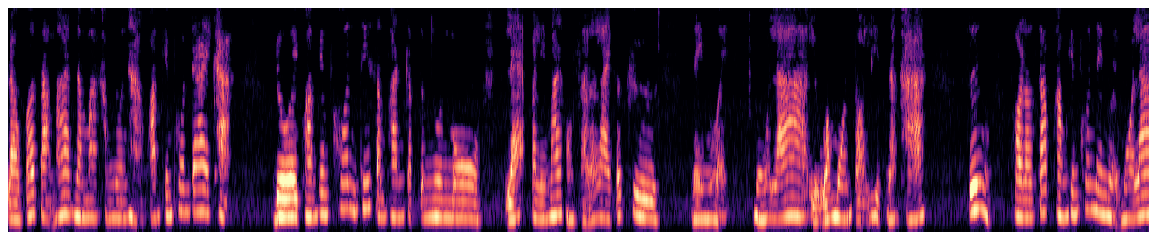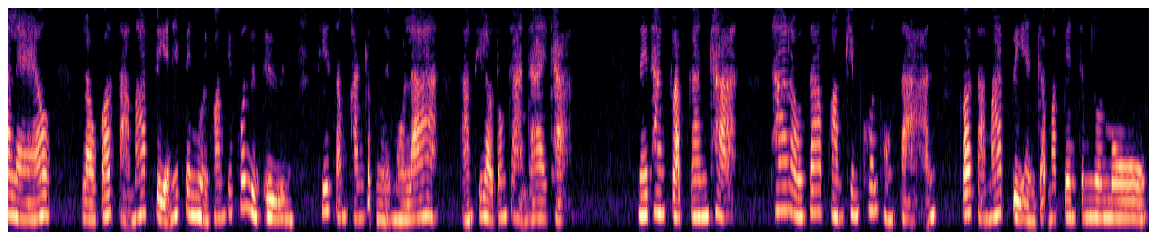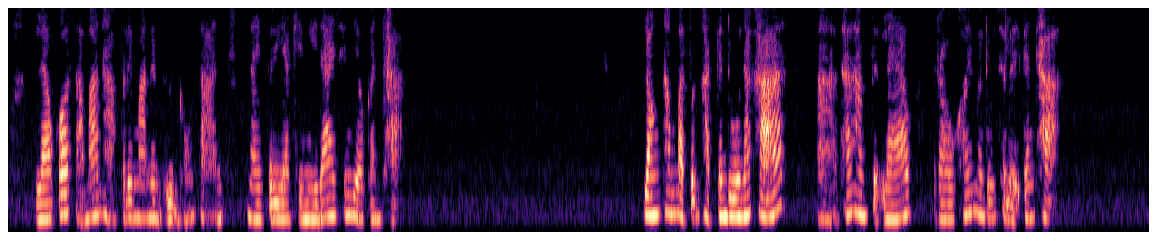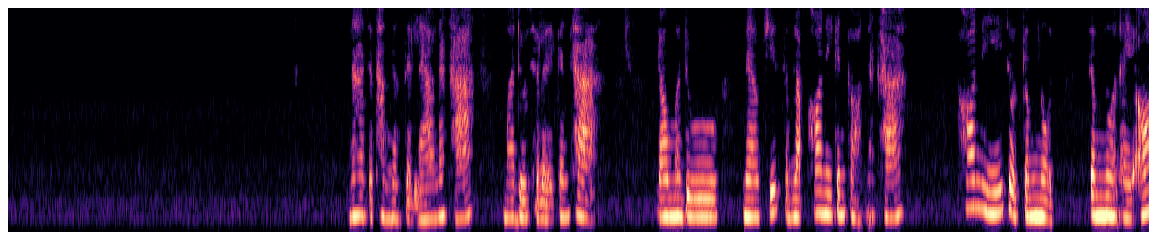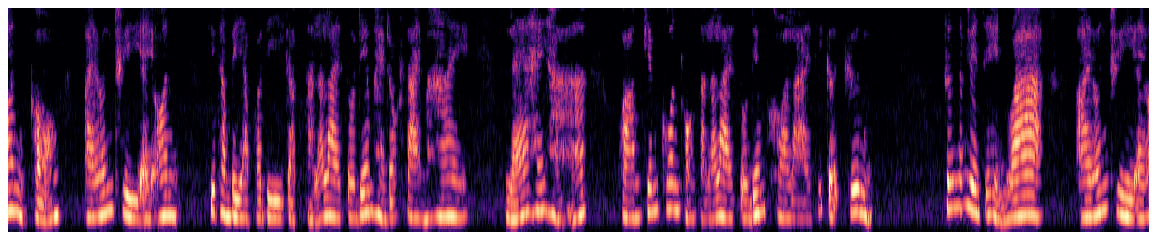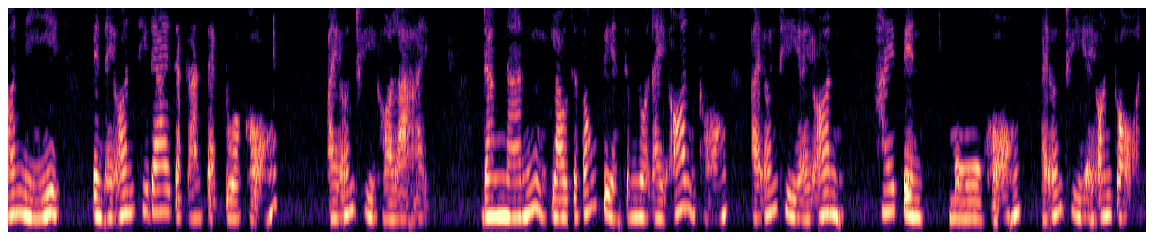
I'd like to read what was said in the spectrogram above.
เราก็สามารถนำมาคำนวณหาความเข้มข้นได้ค่ะ โดยความเข้มข้นที่สัมพันธ์กับจำนวนโมลและปริมาตรของสารละลายก็คือ ในหน่วยโมลาร์หรือว่าโมลต่อลิตรนะคะ ซึ่งพอเราทราบความเข้มข้นในหน่วยโมลาร์แล้ว เราก็สามารถเปลี่ยนให้เป็นหน่วยความเข้มข้นอื่น ๆ ที่สัมพันธ์กับหน่วยโมลาร์ตามที่เราต้องการได้ค่ะ ในทางกลับกันค่ะ ถ้าเราทราบความเข้มข้นของสาร ก็สามารถเปลี่ยนกลับมาเป็นจำนวนโมลแล้วก็สามารถหาปริมาณอื่น ๆ ของสารในปริยาเคมีได้เช่นเดียวกันค่ะ ลองทำแบบฝึกหัดกันดูนะคะถ้าทำเสร็จแล้วเราค่อยมาดูเฉลยกันค่ะ น่าจะทำกันเสร็จแล้วนะคะ มาดูเฉลยกันค่ะ เรามาดูแนวคิดสำหรับข้อนี้กันก่อนนะคะ ข้อนี้โจทย์กำหนด จำนวนไอออนของไอออนทรีไอออนที่ทำปฏิกิริยาพอดีกับสารละลายโซเดียมไฮดรอกไซด์มาให้ และให้หาความเข้มข้นของสารละลายโซเดียมคลอไรด์ที่เกิดขึ้น ซึ่งนักเรียนจะเห็นว่าไอออนทรีไอออนนี้เป็นไอออนที่ได้จากการแตกตัวของไอออนทรีคลอไรด์ดังนั้นเราจะต้องเปลี่ยนจำนวนไอออนของไอออนทรีไอออนให้เป็นโมของไอออนทรีไอออนก่อน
